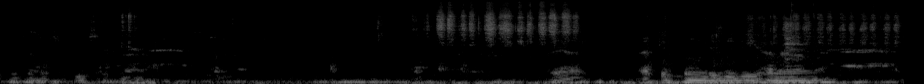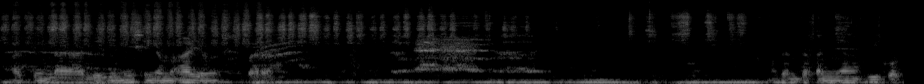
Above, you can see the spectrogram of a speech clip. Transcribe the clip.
Isang space na Ayan. Akin pong nililihan ng ating nalilinisin na maayos para maganda kanyang ikot.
